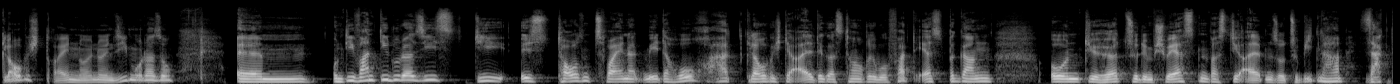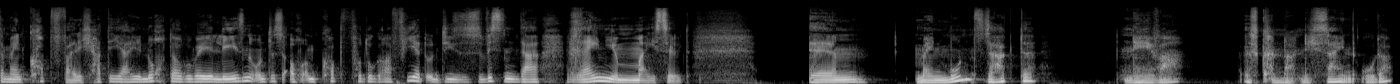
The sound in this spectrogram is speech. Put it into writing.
glaube ich, 3997 oder so. Ähm, und die Wand, die du da siehst, die ist 1200 Meter hoch, hat, glaube ich, der alte Gaston Rebofat erst begangen und gehört zu dem schwersten, was die Alpen so zu bieten haben, sagte mein Kopf, weil ich hatte ja hier noch darüber gelesen und es auch im Kopf fotografiert und dieses Wissen da reingemeißelt. Ähm, mein Mund sagte, nee, wa? Es kann doch nicht sein, oder?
